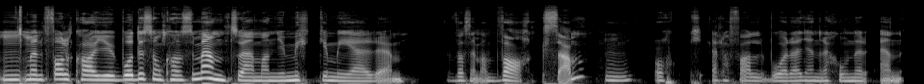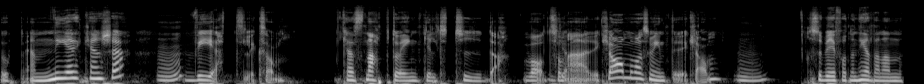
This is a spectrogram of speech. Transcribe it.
Mm, men folk har ju, både som konsument så är man ju mycket mer eh, vad säger man, vaksam. Mm. Och i alla fall våra generationer en upp en ner kanske. Mm. Vet liksom, kan snabbt och enkelt tyda vad som Ja. är reklam och vad som inte är reklam. Mm. Så vi har fått en helt annan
